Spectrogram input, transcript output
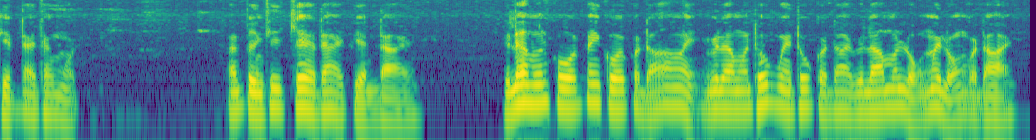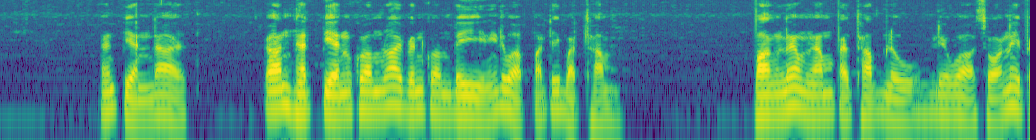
ผิดได้ทั้งหมด มันเป็นที่แก้ได้เปลี่ยนได้ เวลามันโกรธไม่โกรธก็ได้ เวลามันทุกข์ไม่ทุกข์ก็ได้ เวลามันหลงไม่หลงก็ได้นั้นเปลี่ยนได้ การหัดเปลี่ยนความร้ายเป็นความดีนี่เรียกว่าปฏิบัติธรรมฟังแล้วนำไปทำดูเรียกว่าสอนให้ไป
